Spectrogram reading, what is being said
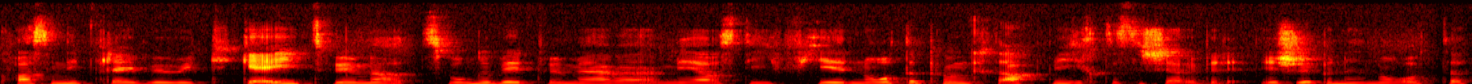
quasi nicht freiwillig geht, weil man gezwungen wird, weil man eben mehr als die vier Notenpunkte abweicht, das ist ja über, ist über eine Note,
